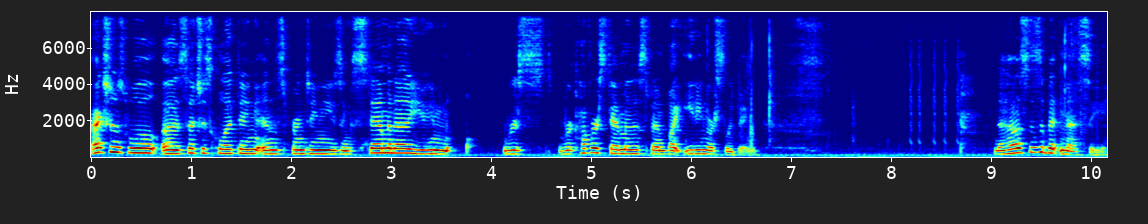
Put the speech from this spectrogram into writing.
Actions will, uh, such as collecting and sprinting using stamina, you can res- recover stamina spent by eating or sleeping. The house is a bit messy.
